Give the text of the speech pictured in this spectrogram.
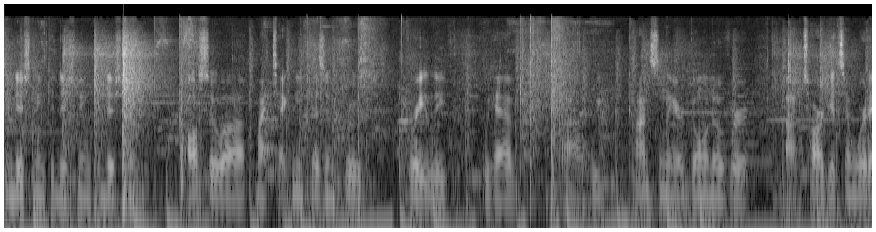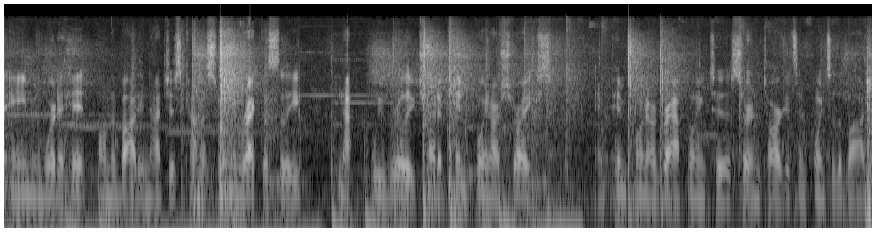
conditioning, conditioning, conditioning. Also, uh, my technique has improved greatly. We have, uh, we constantly are going over uh, targets and where to aim and where to hit on the body, not just kind of swinging recklessly. Not, we really try to pinpoint our strikes and pinpoint our grappling to certain targets and points of the body.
